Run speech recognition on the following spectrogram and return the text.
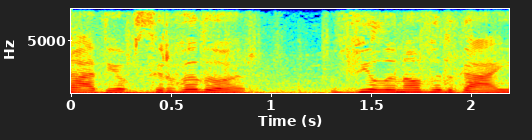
Rádio Observador, Vila Nova de Gaia.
